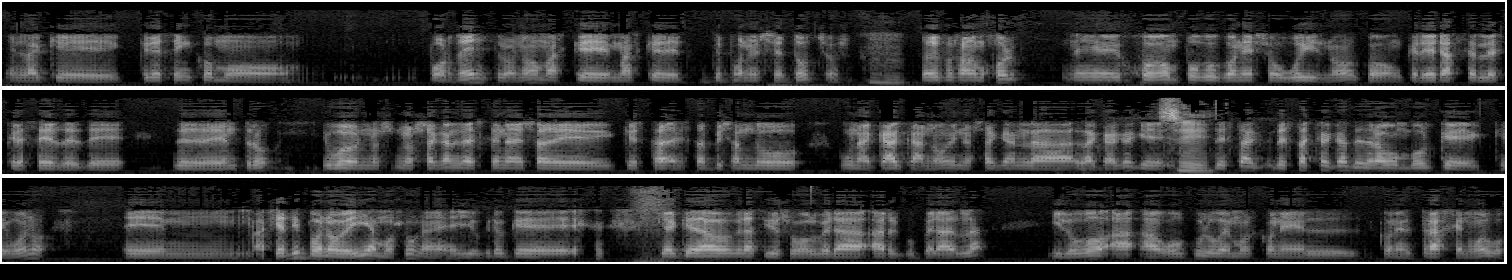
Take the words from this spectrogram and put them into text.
En la que crecen como por dentro, ¿no? Más que más que de, de ponerse tochos. Entonces, pues a lo mejor eh, juega un poco con eso Whis, ¿no? Con querer hacerles crecer desde, desde dentro. Y bueno, nos, nos sacan la escena esa de que está, está pisando una caca, ¿no? Y nos sacan la, la caca que Sí. de, esta- de estas cacas de Dragon Ball que, que bueno, eh, hacía tiempo no veíamos una, ¿eh? Yo creo que, que ha quedado gracioso volver a, a recuperarla. Y luego a, a Goku lo vemos con el, con el traje nuevo.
